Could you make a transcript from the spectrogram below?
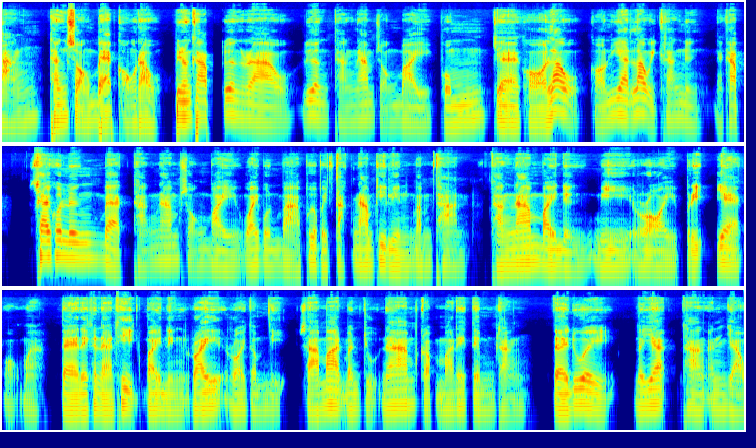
ถังทั้งสองแบบของเราพี่น้องครับ เรื่องราวเรื่องถังน้ำสองใบ ผมจะขอเล่าขออนุญาตเล่าอีกครั้งหนึ่งนะครับชายคนหนึ่งแบกถังน้ำสองใบไว้บนบ่าเพื่อไปตักน้ำที่รินลำธาร ถังน้ำใบหนึ่งมีรอยปริแยกออกมา แต่ในขณะที่อีกใบหนึ่งไร้รอยตำหนิ สามารถบรรจุน้ำกลับมาได้เต็มถัง แต่ด้วยระยะทางอันยาว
